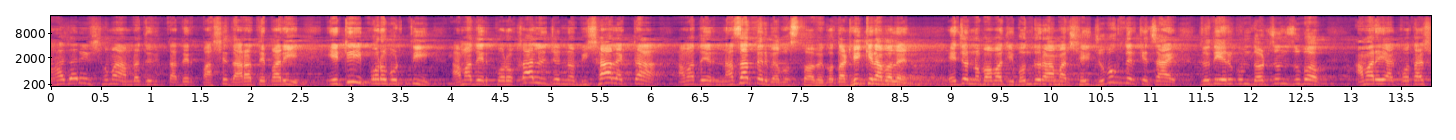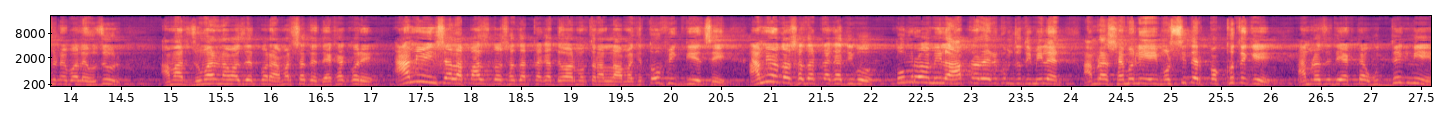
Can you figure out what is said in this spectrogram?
আহাজারির সময় আমরা যদি তাদের পাশে দাঁড়াতে পারি, এটি পরবর্তী আমাদের পরকালের জন্য বিশাল একটা আমাদের নাজাতের ব্যবস্থা হবে। কথা ঠিক কিনা বলেন? এই জন্য বাবাজি, বন্ধুরা, আমার সেই যুবকদেরকে চায় যদি এরকম দশজন যুবক আমার এই কথা শুনে বলে, হুজুর আমার জুমার নামাজের পরে আমার সাথে দেখা করে, আমিও ইনশাল্লাহ পাঁচ, দশ হাজার টাকা দেওয়ার মতন আল্লাহ আমাকে তৌফিক দিয়েছে। আমিও দশ হাজার টাকা দিব। তোমরাও মিলো, আপনারা এরকম যদি মিলেন, আমরা শ্যামলি এই মসজিদের পক্ষ থেকে আমরা যদি একটা উদ্যোগ নিয়ে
